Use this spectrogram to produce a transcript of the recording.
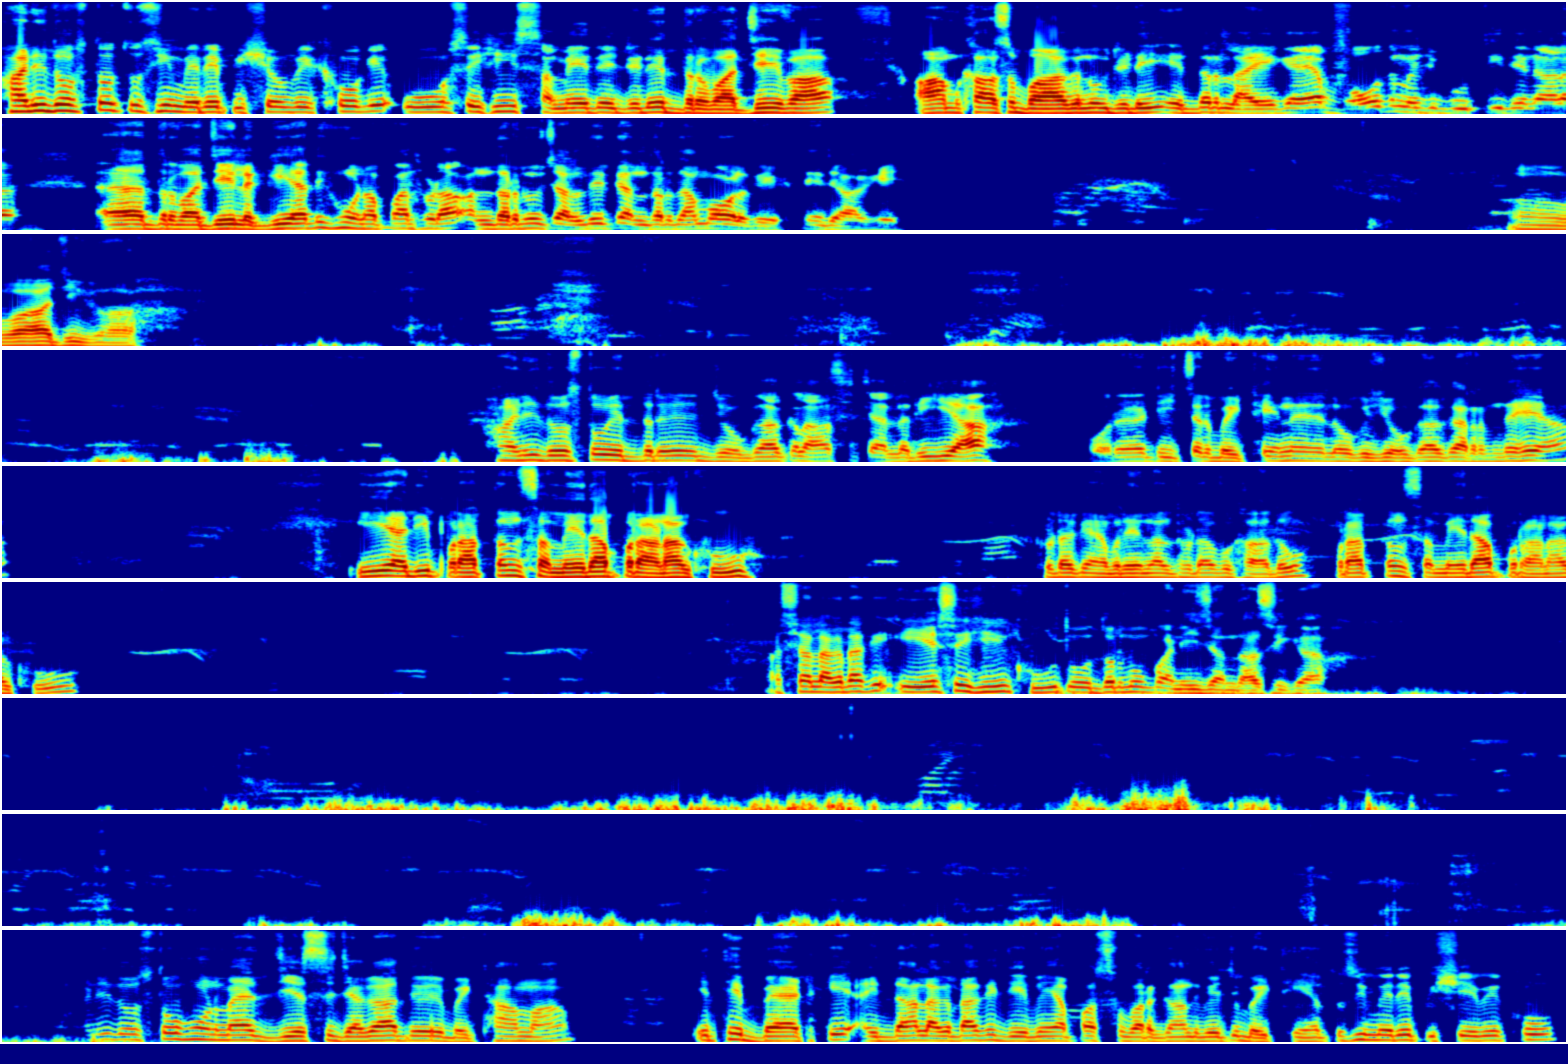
ਹਾਂਜੀ ਦੋਸਤੋ, ਤੁਸੀਂ ਮੇਰੇ ਪਿੱਛੋਂ ਵੇਖੋਗੇ, ਉਸ ਹੀ ਸਮੇਂ ਦੇ ਜਿਹੜੇ ਦਰਵਾਜ਼ੇ ਵਾ, ਆਮ ਖਾਸ ਬਾਗ ਨੂੰ ਜਿਹੜੇ ਇੱਧਰ ਲਾਏ ਗਏ ਆ, ਬਹੁਤ ਮਜ਼ਬੂਤੀ ਦੇ ਨਾਲ ਦਰਵਾਜ਼ੇ ਲੱਗੇ ਆ ਤੇ ਹੁਣ ਆਪਾਂ ਥੋੜਾ ਅੰਦਰ ਨੂੰ ਚੱਲਦੇ ਤੇ ਅੰਦਰ ਦਾ ਮਾਹੌਲ ਵੇਖਦੇ ਜਾ ਕੇ। ਵਾਹ ਜੀ ਵਾਹ। ਹਾਂਜੀ ਦੋਸਤੋ, ਇੱਧਰ ਯੋਗਾ ਕਲਾਸ ਚੱਲ ਰਹੀ ਆ। ਔਰ ਟੀਚਰ ਬੈਠੇ ਨੇ, ਲੋਕ ਯੋਗਾ ਕਰਨ ਦੇ ਆ। ਇਹ ਆ ਜੀ ਪ੍ਰਾਤਨ ਸਮੇਂ ਦਾ ਪੁਰਾਣਾ ਖੂਹ। ਥੋੜਾ ਕੈਮਰੇ ਨਾਲ ਥੋੜਾ ਵਿਖਾ ਦਿਓ। ਪ੍ਰਾਤਨ ਸਮੇਂ ਦਾ ਪੁਰਾਣਾ ਖੂਹ। ਅੱਛਾ, ਲੱਗਦਾ ਕਿ ਇਸ ਹੀ ਖੂਹ ਤੋਂ ਉਧਰ ਨੂੰ ਪਾਣੀ ਜਾਂਦਾ ਸੀਗਾ। ਹਾਂਜੀ ਦੋਸਤੋ, ਹੁਣ ਮੈਂ ਜਿਸ ਜਗ੍ਹਾ ਤੇ ਬੈਠਾ ਵਾਂ, ਇੱਥੇ ਬੈਠ ਕੇ ਐਦਾਂ ਲੱਗਦਾ ਕਿ ਜਿਵੇਂ ਆਪਾਂ ਸਵਰਗਾਂ ਦੇ ਵਿੱਚ ਬੈਠੇ ਆ। ਤੁਸੀਂ ਮੇਰੇ ਪਿੱਛੇ ਵੇਖੋ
